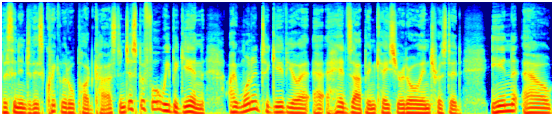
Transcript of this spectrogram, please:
listen into this quick little podcast. And just before we begin, I wanted to give you a, a heads up in case you're at all interested in our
